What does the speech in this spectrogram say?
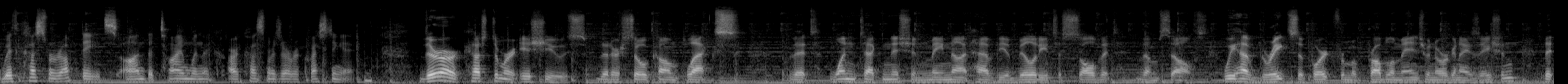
with customer updates on the time when the, our customers are requesting it. There are customer issues that are so complex that one technician may not have the ability to solve it themselves. We have great support from a problem management organization that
